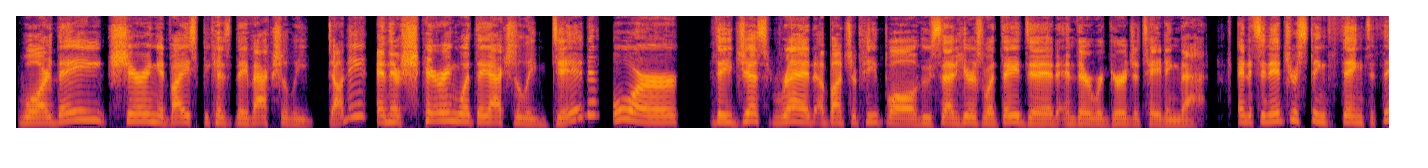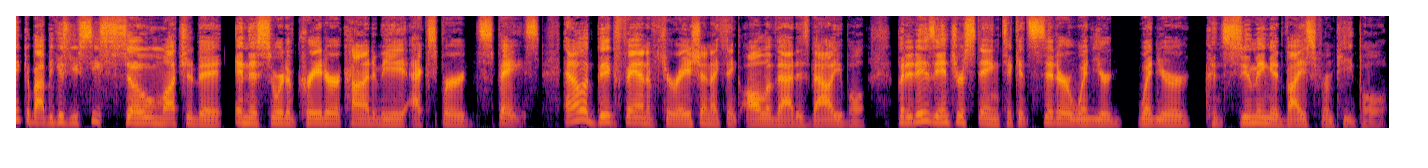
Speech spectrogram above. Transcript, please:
well, are they sharing advice because they've actually done it and they're sharing what they actually did? Or they just read a bunch of people who said, here's what they did, and they're regurgitating that. And it's an interesting thing to think about because you see so much of it in this sort of creator economy expert space. And I'm a big fan of curation. I think all of that is valuable, but it is interesting to consider when you're when you're consuming advice from people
